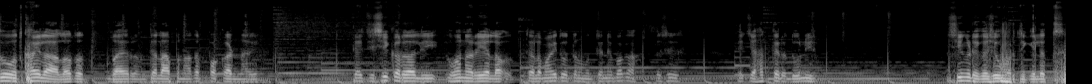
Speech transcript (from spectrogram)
गवत खायला आला होता बाहेरून. त्याला आपण आता पकडणार आहे. त्याची शिकार झाली होणार याला. त्याला माहीत होतं ना मग त्याने बघा कसे त्याचे हत्यार दोन्ही शिंगडे कसे वरती केलेत.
